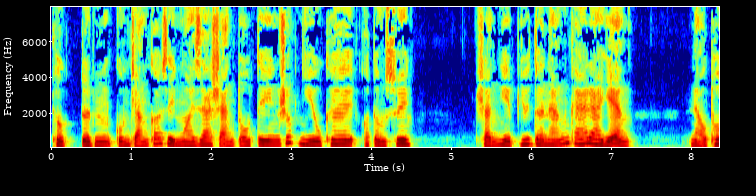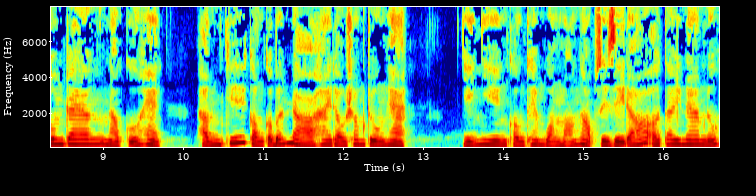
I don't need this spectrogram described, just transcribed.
Thực tình cũng chẳng có gì ngoài gia sản tổ tiên rất nhiều khê ở Tần Xuyên. Sản nghiệp dưới tên hắn khá đa dạng. Nào thôn trang, nào cửa hàng, thậm chí còn có bến đò hai đầu sông Trường Hà. Dĩ nhiên còn thêm quặng mỏ ngọc gì gì đó ở Tây Nam nữa.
